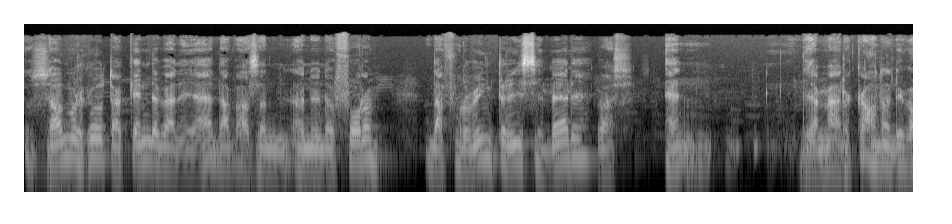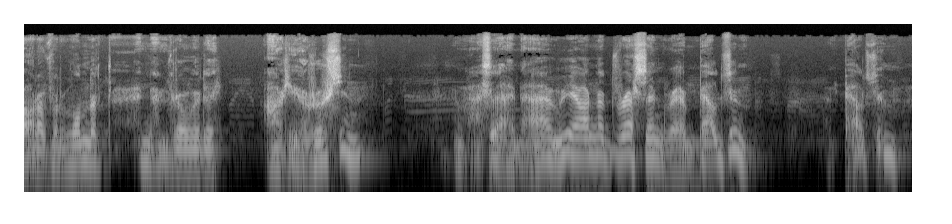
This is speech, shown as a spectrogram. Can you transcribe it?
zomergoed, dat kenden we niet. Dat was een, uniform dat voor winter in Siberië was. En de Amerikanen die waren verwonderd en dan vroegen die, are you Russian? Said, no, we are not Russian, we're Belgium. Belgium?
